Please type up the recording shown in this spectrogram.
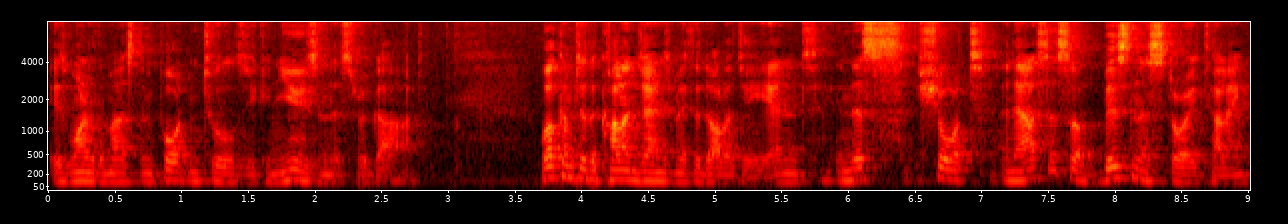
is one of the most important tools you can use in this regard. Welcome to the Colin James methodology. And in this short analysis of business storytelling,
